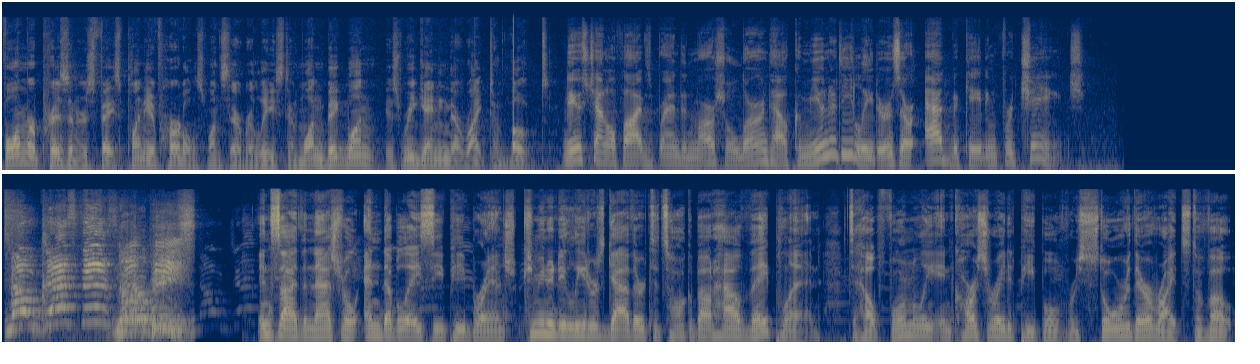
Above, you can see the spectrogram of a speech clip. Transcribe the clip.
Former prisoners face plenty of hurdles once they're released, and one big one is regaining their right to vote. News Channel 5's Brandon Marshall learned how community leaders are advocating for change. No justice, no peace. Inside the Nashville NAACP branch, community leaders gathered to talk about how they plan to help formerly incarcerated people restore their rights to vote.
